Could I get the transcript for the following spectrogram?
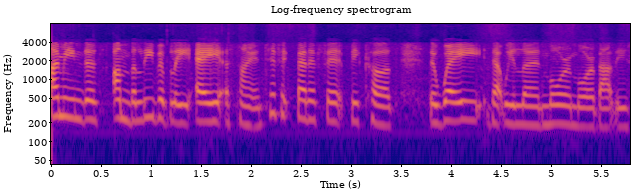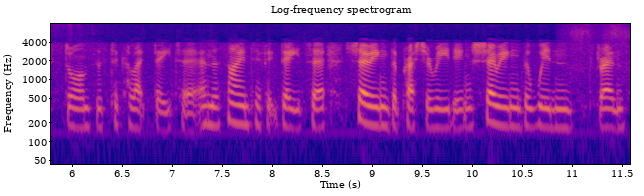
I mean, there's unbelievably a, a scientific benefit because the way that we learn more and more about these storms is to collect data, and the scientific data showing the pressure readings, showing the wind strengths,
